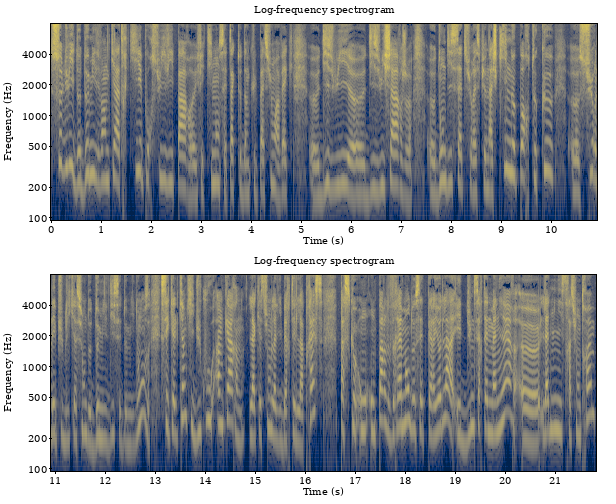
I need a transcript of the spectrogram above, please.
Celui de 2024 qui est poursuivi par euh, effectivement cet acte d'un inculpation avec 18, euh, 18 euh, charges, euh, dont 17 sur espionnage, qui ne portent que sur les publications de 2010 et 2011, c'est quelqu'un qui du coup incarne la question de la liberté de la presse, parce qu'on on parle vraiment de cette période-là. Et d'une certaine manière, l'administration Trump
